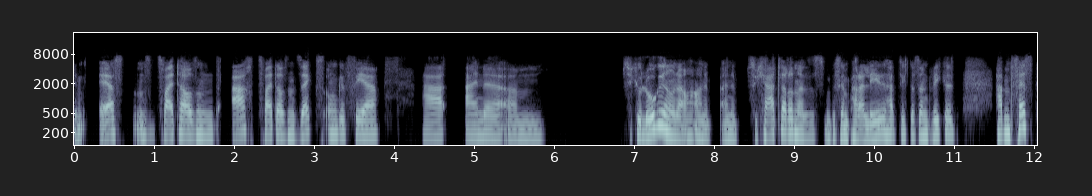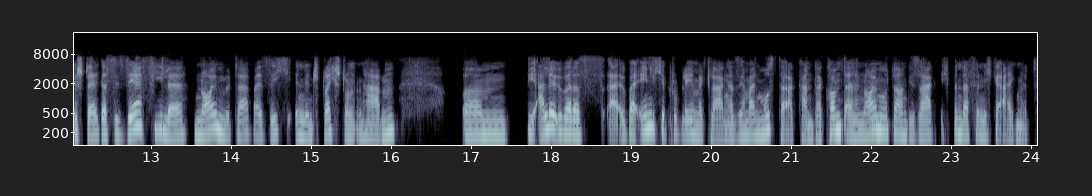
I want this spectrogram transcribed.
dem ersten 2008, 2006 ungefähr eine ähm, Psychologin oder auch eine, eine Psychiaterin, also es ist ein bisschen parallel, hat sich das entwickelt, haben festgestellt, dass sie sehr viele Neumütter bei sich in den Sprechstunden haben, ähm, die alle über das, äh, über ähnliche Probleme klagen. Also sie haben ein Muster erkannt. Da kommt eine Neumutter und die sagt, ich bin dafür nicht geeignet.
